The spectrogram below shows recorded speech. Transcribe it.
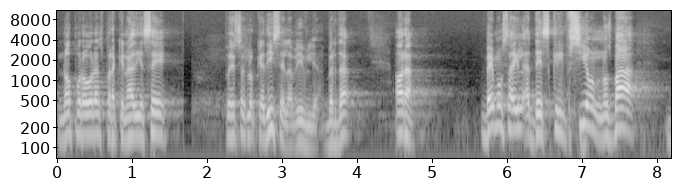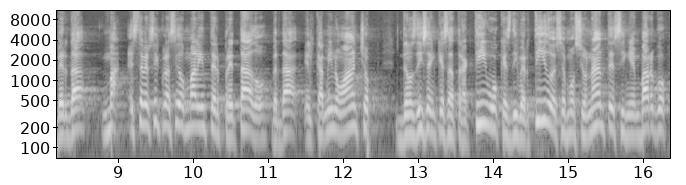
no por obras para que nadie se. Pues eso es lo que dice la Biblia, ¿verdad? Ahora, vemos ahí la descripción, nos va, ¿verdad? Este versículo ha sido mal interpretado, ¿verdad? El camino ancho nos dicen que es atractivo, que es divertido, es emocionante, sin embargo,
